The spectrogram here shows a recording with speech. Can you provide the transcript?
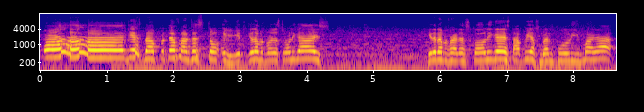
Wah, guys, dapetnya Francesco. Eh, kita dapat Francesco guys. Kita dapat Francesco guys, tapi yang 95 ya.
